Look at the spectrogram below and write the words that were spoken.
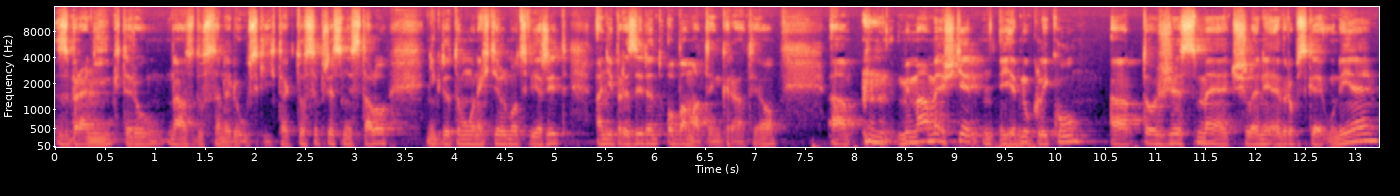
zbraní, kterou nás dostane do úzkých. Tak to se přesně stalo, nikdo tomu nechtěl moc věřit, ani prezident Obama tenkrát. Jo? A my máme ještě jednu kliku, a to, že jsme členy Evropské unie,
